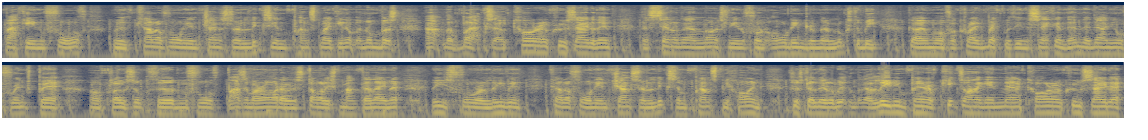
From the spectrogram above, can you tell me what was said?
back in fourth with Californian Chancellor and Lixian Pants making up the numbers at the back. So Cairo Crusader then has settled down nicely in front. Old England then looks to be going more for Craig Beckwith in second. Then the Daniel French pair are close up third and fourth. Bazimarado and Stylish Magdalena. These four are leaving Californian Chancellor and Lixian Pants behind just a little bit, but the leading pair have kicked on again now. Cairo Crusader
